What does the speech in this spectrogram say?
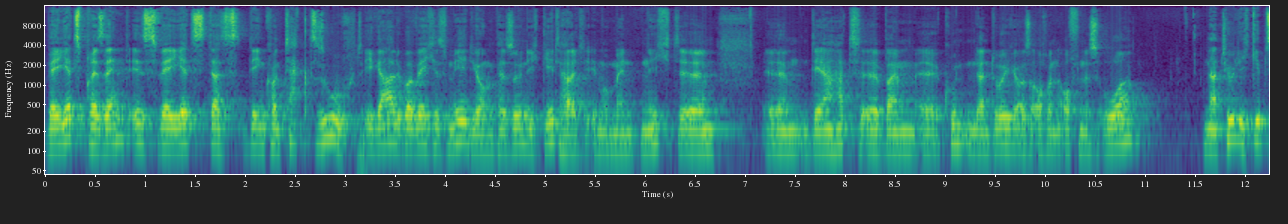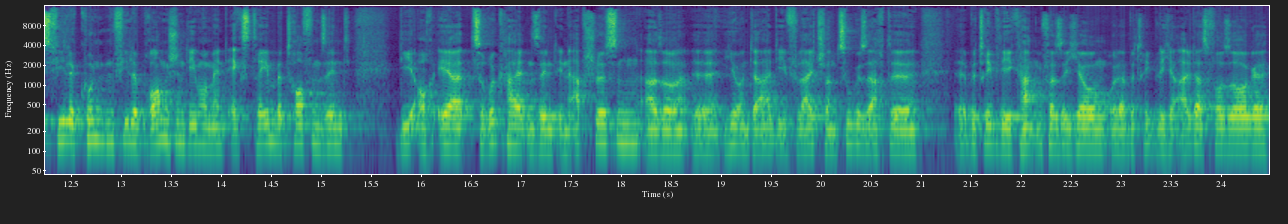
Wer jetzt präsent ist, wer jetzt das, den Kontakt sucht, egal über welches Medium, persönlich geht halt im Moment nicht, ähm, der hat äh, beim äh, Kunden dann durchaus auch ein offenes Ohr. Natürlich gibt es viele Kunden, viele Branchen, die im Moment extrem betroffen sind, die auch eher zurückhaltend sind in Abschlüssen. Also äh, hier und da die vielleicht schon zugesagte äh, betriebliche Krankenversicherung oder betriebliche Altersvorsorge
